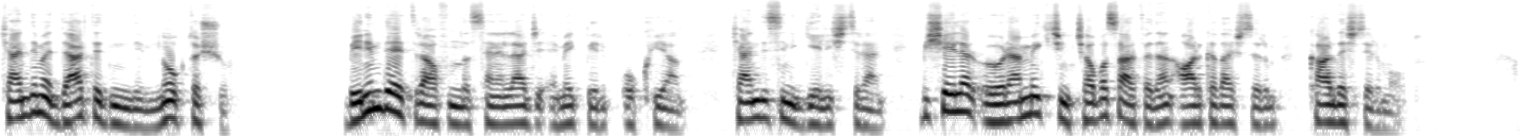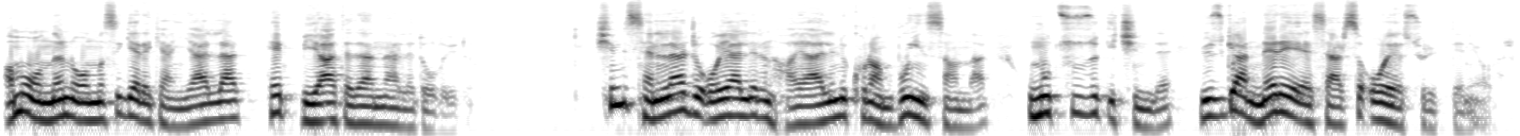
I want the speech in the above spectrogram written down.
kendime dert edindiğim nokta şu. Benim de etrafımda senelerce emek verip okuyan, kendisini geliştiren, bir şeyler öğrenmek için çaba sarf eden arkadaşlarım, kardeşlerim oldu. Ama onların olması gereken yerler hep biat edenlerle doluydu. Şimdi senelerce o yerlerin hayalini kuran bu insanlar umutsuzluk içinde rüzgar nereye eserse oraya sürükleniyorlar.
